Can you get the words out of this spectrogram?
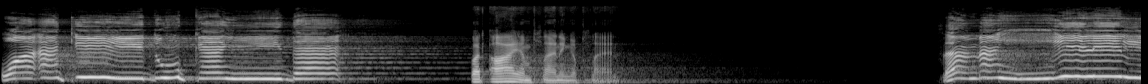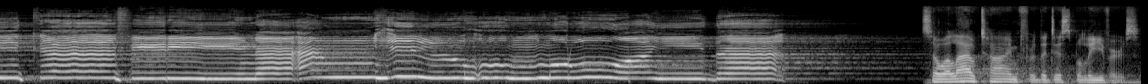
وأكيد كيدا But I am planning a plan. فمهل الكافرين أمهلهم رويدا So allow time for the disbelievers.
